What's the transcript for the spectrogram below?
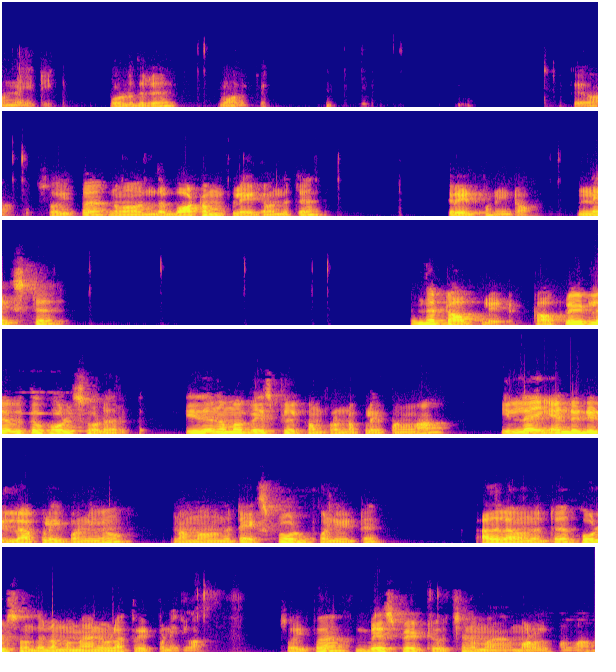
ஒன் எயிட்டி கொடுத்துட்டு மோடிஃபை ஓகேவா ஸோ இப்போ நம்ம இந்த பாட்டம் பிளேட் வந்துட்டு கிரியேட் பண்ணிட்டோம். நெக்ஸ்ட்டு இந்த டாப் பிளேட் டாப் பிளேட்டில் வித் ஹோல்ஸோட இருக்குது இது நம்ம பேஸ் பிளேட் கம்ப்ரண்ட் அப்ளை பண்ணலாம். இல்லை எண்டு டீட்டில் அப்ளை பண்ணியும் நம்ம வந்துட்டு எக்ஸ்ப்ளோர்ட் பண்ணிவிட்டு அதில் வந்துட்டு ஹோல்ஸ் வந்து நம்ம மேனுவலாக க்ரியேட் பண்ணிக்கலாம். ஸோ இப்போ பேஸ் பிளேட் வச்சு நம்ம மாடல் பண்ணலாம்.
